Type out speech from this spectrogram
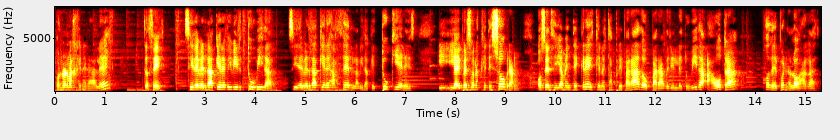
por norma general, ¿eh? Entonces, si de verdad quieres vivir tu vida, si de verdad quieres hacer la vida que tú quieres y, hay personas que te sobran o sencillamente crees que no estás preparado para abrirle tu vida a otra, joder, pues no lo hagas.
